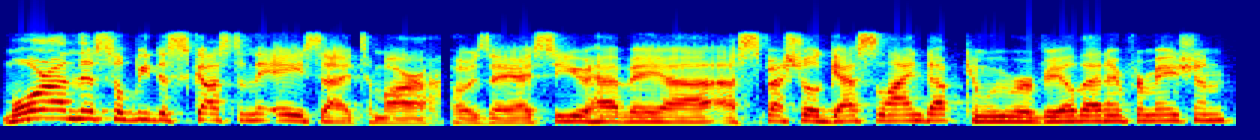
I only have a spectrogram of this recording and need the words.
more on this will be discussed on the A side tomorrow, Jose. I see you have a uh, a special guest lined up. Can we reveal that information?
